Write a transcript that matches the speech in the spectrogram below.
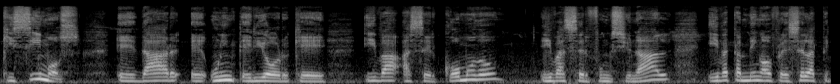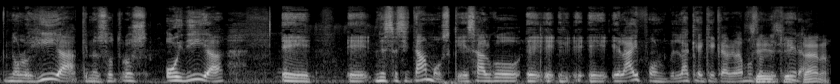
quisimos eh, dar eh, un interior que iba a ser cómodo, iba a ser funcional, iba también a ofrecer la tecnología que nosotros hoy día eh, eh, necesitamos, que es algo, eh, eh, el iPhone, ¿verdad? Que, que cargamos Sí, donde sí, quiera. claro.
